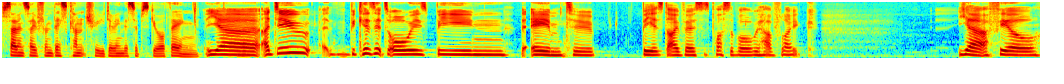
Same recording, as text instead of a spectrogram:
so and so from this country doing this obscure thing? Yeah, I do because it's always been the aim to be as diverse as possible. We have like, yeah, I feel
